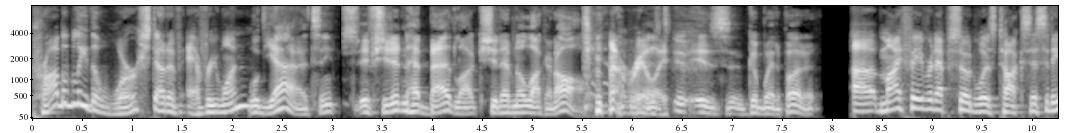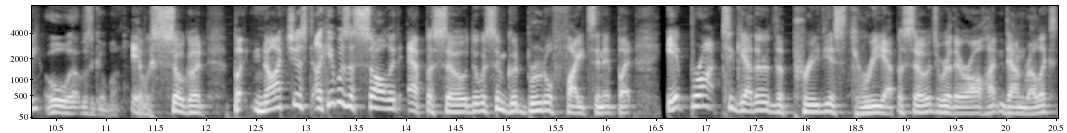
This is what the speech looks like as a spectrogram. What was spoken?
probably the worst out of everyone. Well, yeah, it seems if she didn't have bad luck, she'd have no luck at all. really. is, is a good way to put it. Uh, my favorite episode was Toxicity. Oh, that was a good one. It was so good, but not just like it was a solid episode. There was some good brutal fights in it, but it brought together the previous three episodes where they were all hunting down relics.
